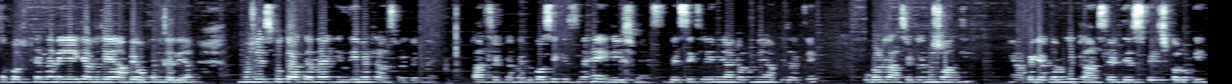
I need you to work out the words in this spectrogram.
सपोज़ फिर मैंने ये क्या मुझे यहाँ पे ओपन कर लिया। मुझे इसको क्या करना है? हिंदी में ट्रांसफ़र करना है। ट्रांसलेट करना है। बिकॉज़ ये किसमें है? इंग्लिश में बेसिकली मैं क्या करूँगी, यहाँ पे जाके गूगल ट्रांसलेटर में जाऊँगी। यहाँ पे क्या करूँगी? ट्रांसलेट दिस पेज करूँगी।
